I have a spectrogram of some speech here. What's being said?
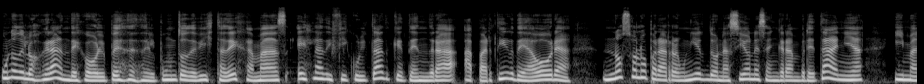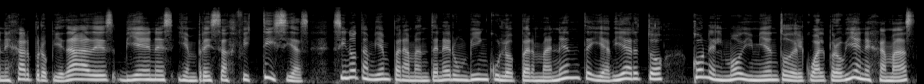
Uno de los grandes golpes desde el punto de vista de Hamas es la dificultad que tendrá a partir de ahora no solo para reunir donaciones en Gran Bretaña y manejar propiedades, bienes y empresas ficticias, sino también para mantener un vínculo permanente y abierto con el movimiento del cual proviene Hamas,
